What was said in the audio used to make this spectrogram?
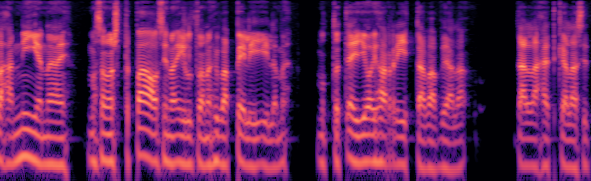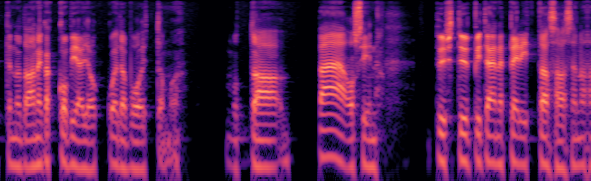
vähän niin ja näin. Mä sanoisin, että pääosina iltoina hyvä peli-ilme, mutta ei ole ihan riittävä vielä tällä hetkellä sitten noita ainakaan kovia joukkueita voittamaan. Mutta pääosin pystyy pitämään ne pelit tasaisena.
